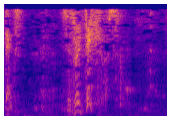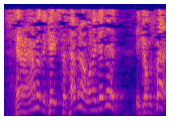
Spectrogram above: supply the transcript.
Thanks. This is ridiculous. Here I am at the gates of heaven. I want to get in. He goes back.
